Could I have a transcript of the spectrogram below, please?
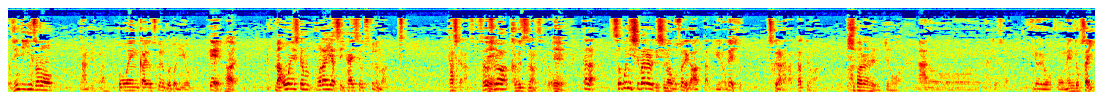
個人的にその、なんていうのかな、講演会を作ることによって、はい。まあ、応援してもらいやすい体制を作るのは確かなんですよ。それは,、ええそれは確実なんですけど、えただ、そこに縛られてしまう恐れがあったっていうので、人作らなかったっていうのは、え縛られるっていうのは、あのーなんていうんですか、いろいろこう面倒くさい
